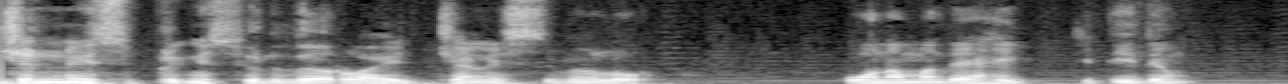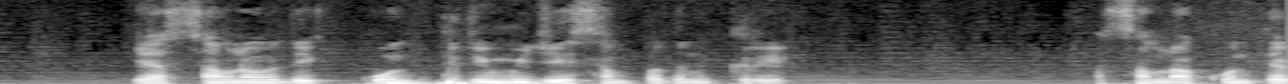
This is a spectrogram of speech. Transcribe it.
चेन्नई सुपर किंग्स विरुद्ध रॉयल चॅलेंजर्स बेंगलोर कोणामध्ये आहे किती दम या सामन्यामध्ये कोणती टीम विजय संपादन करेल हा सामना कोणत्या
